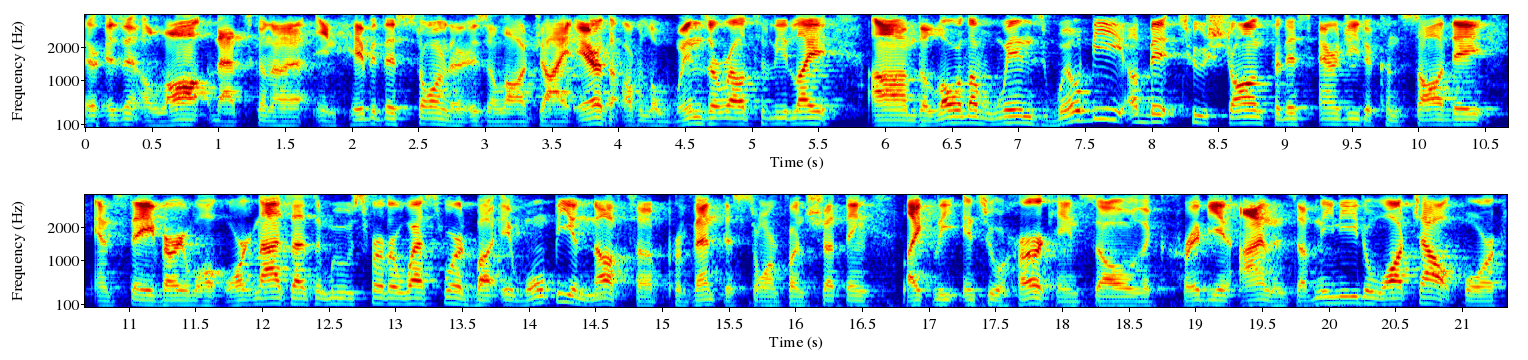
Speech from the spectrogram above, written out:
there isn't a lot that's gonna inhibit this storm. There isn't a lot of dry air. The upper level winds are relatively light. Um, the lower level winds will be a bit too strong for this energy to consolidate and stay very well organized as it moves further westward, but it won't be enough to prevent this storm from shutting likely into a hurricane. So the Caribbean islands definitely need to watch out for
